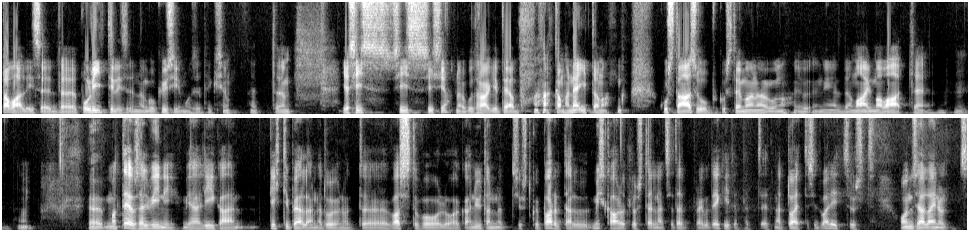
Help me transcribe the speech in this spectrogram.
tavalised äh, poliitilised nagu küsimused, eks ju, et äh, ja siis, siis, siis jah, nagu Draghi peab hakkama näitama, kus ta asub, kus tema nagu noh, nii-öelda maailmavaate mm. Äh, Matteo Salvini ja Liiga tihtipeale on nad ujunud vastuvoolu, aga nüüd on nad justkui pardal. mis kaalutlustel nad seda praegu tegid, et nad, et nad toetasid valitsust? on seal ainult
